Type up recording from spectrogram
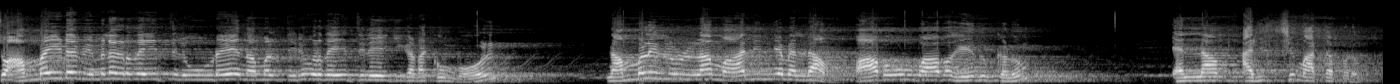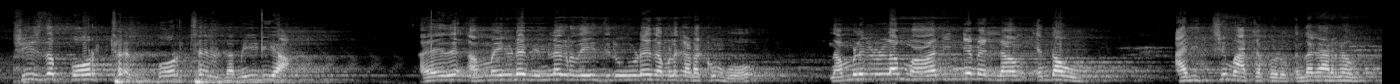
സോ അമ്മയുടെ വിമല ഹൃദയത്തിലൂടെ നമ്മൾ തിരുഹൃദയത്തിലേക്ക് കടക്കുമ്പോൾ നമ്മളിലുള്ള മാലിന്യമെല്ലാം പാപവും പാപഹേതുക്കളും എല്ലാം അരിച്ചു മാറ്റപ്പെടും. She's the portal portal the media അതായത് അമ്മയുടെ വിമല ഹൃദയത്തിലൂടെ നമ്മൾ കടക്കുമ്പോൾ നമ്മളിലുള്ള മാലിന്യമെല്ലാം എന്താവും? അരിച്ചു മാറ്റപ്പെടും. എന്താ കാരണം?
